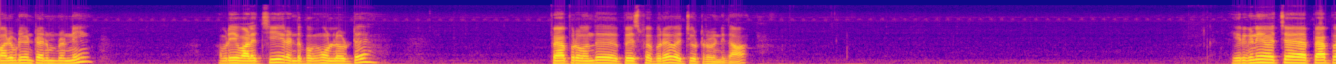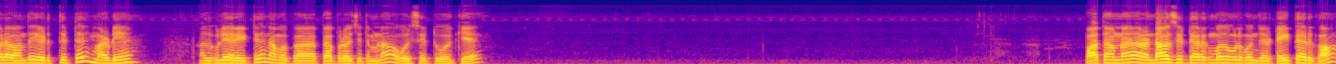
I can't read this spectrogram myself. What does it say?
மறுபடியும் டர்ன் பண்ணி அப்படியே வளைச்சி ரெண்டு பக்கம் உள்ள விட்டு பேப்பரை வந்து பேஸ்ட் பேப்பரை வச்சு விட்ற வேண்டிதான் ஏற்கனவே வச்ச பேப்பரை வந்து எடுத்துட்டு மறுபடியும் அதுக்குள்ளேயே ரைட்டு நம்ம பேப்பரை வச்சிட்டோம்னா ஒரு செட்டு ஓகே பார்த்தோம்னா ரெண்டாவது செட்டு இறக்கும்போது உங்களுக்கு கொஞ்சம் டைட்டாக இருக்கும்.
